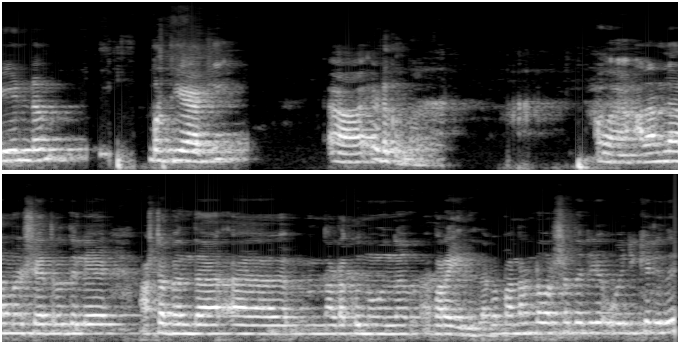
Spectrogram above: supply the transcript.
വീണ്ടും വൃത്തിയാക്കി എടുക്കുന്നത്. അതാണ് നമ്മൾ ക്ഷേത്രത്തിലെ അഷ്ടബന്ധ നടക്കുന്നു എന്ന് പറയുന്നത്. അപ്പോൾ പന്ത്രണ്ട് വർഷത്തിൽ ഒരിക്കൽ ഇത്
